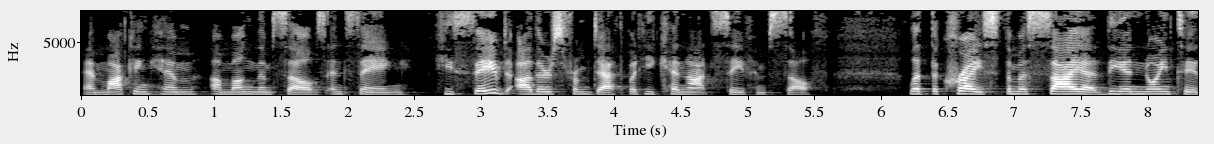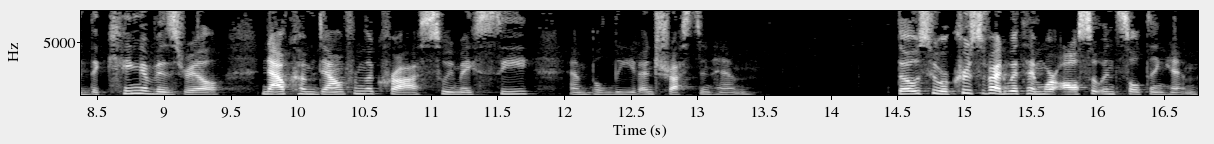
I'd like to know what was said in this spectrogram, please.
and mocking him among themselves and saying, He saved others from death, but he cannot save himself. Let the Christ, the Messiah, the anointed, the King of Israel, now come down from the cross so we may see and believe and trust in him. Those who were crucified with him were also insulting him.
